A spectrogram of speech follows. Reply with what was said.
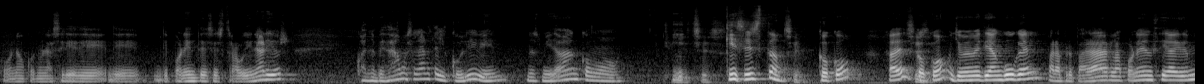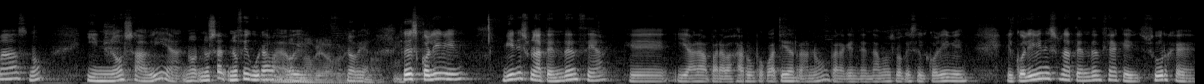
con, con una serie de, de, ponentes extraordinarios. Cuando empezábamos a hablar del coliving, nos miraban como, ¿qué es esto? ¿Coco? ¿Sabes, Coco? Yo me metía en Google para preparar la ponencia y demás, ¿no? Y no sabía, no, no, figuraba no, hoy. No había, Entonces, coliving viene es una tendencia, que, y ahora para bajar un poco a tierra, ¿no? para que entendamos lo que es el coliving. El coliving es una tendencia que surge, eh,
